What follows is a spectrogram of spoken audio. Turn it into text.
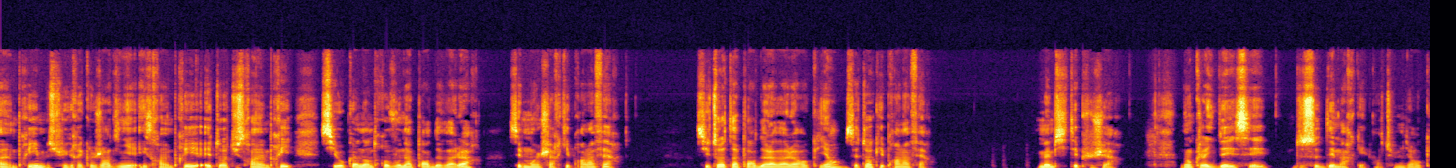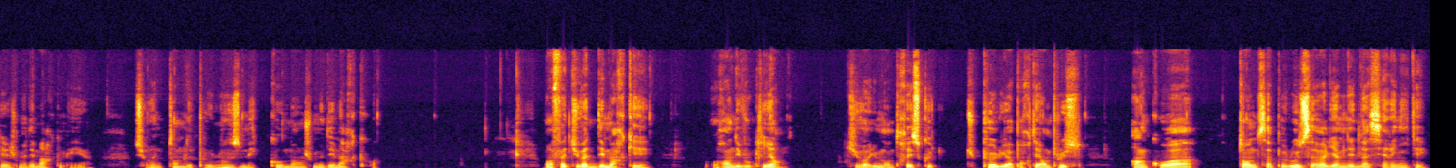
à un prix, monsieur Y le jardinier, il sera à un prix et toi tu seras à un prix. Si aucun d'entre vous n'apporte de valeur, c'est le moins cher qui prend l'affaire. Si toi tu apportes de la valeur au client, c'est toi qui prends l'affaire. Même si tu es plus cher. Donc l'idée, c'est de se démarquer. Alors tu vas me dire: «OK, je me démarque, mais, heu, sur une tonte de pelouse, mais comment je me démarque, quoi?» En fait, tu vas te démarquer au rendez-vous client. Tu vas lui montrer ce que tu peux lui apporter en plus. En quoi tondre sa pelouse, ça va lui amener de la sérénité?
